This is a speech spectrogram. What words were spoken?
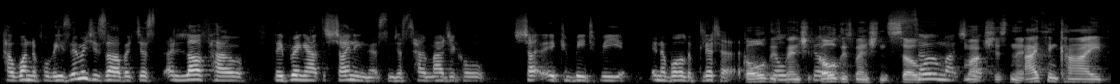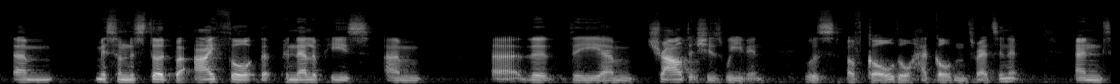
how wonderful these images are, but just I love how they bring out the shininess and just how magical shi- it can be to be in a world of glitter. Gold is mentioned. Gold. is mentioned so, So much much, isn't it? I think I um, misunderstood, but I thought that Penelope's um, uh, the the um, shroud that she's weaving was of gold or had golden threads in it, and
